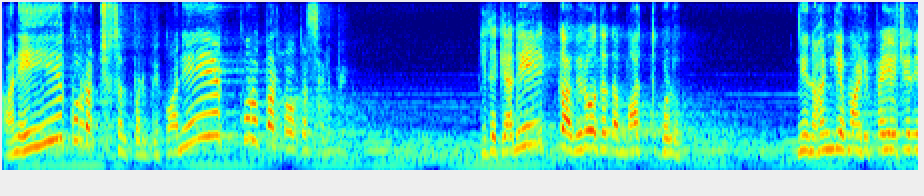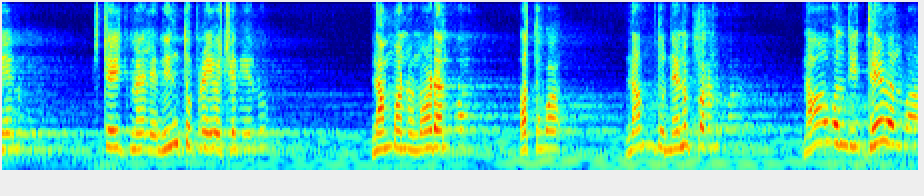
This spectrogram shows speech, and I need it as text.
ಅನೇಕರು ರಕ್ಷಿಸಲ್ಪಡಬೇಕು, ಅನೇಕರು ಪರಲೋಕ ಸೇರಬೇಕು. ಇದಕ್ಕೆ ಅನೇಕ ವಿರೋಧದ ಮಾತುಗಳು. ನೀನು ಹಂಗೆ ಮಾಡಿ ಪ್ರಯೋಜನ ಏನು? ಸ್ಟೇಜ್ ಮೇಲೆ ನಿಂತು ಪ್ರಯೋಜನ ಏನು? ನಮ್ಮನ್ನು ನೋಡಲ್ವಾ? ಅಥವಾ ನಮ್ದು ನೆನಪರಲ್ವ? ನಾವೊಂದು ಇದ್ದೇವಲ್ವಾ?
